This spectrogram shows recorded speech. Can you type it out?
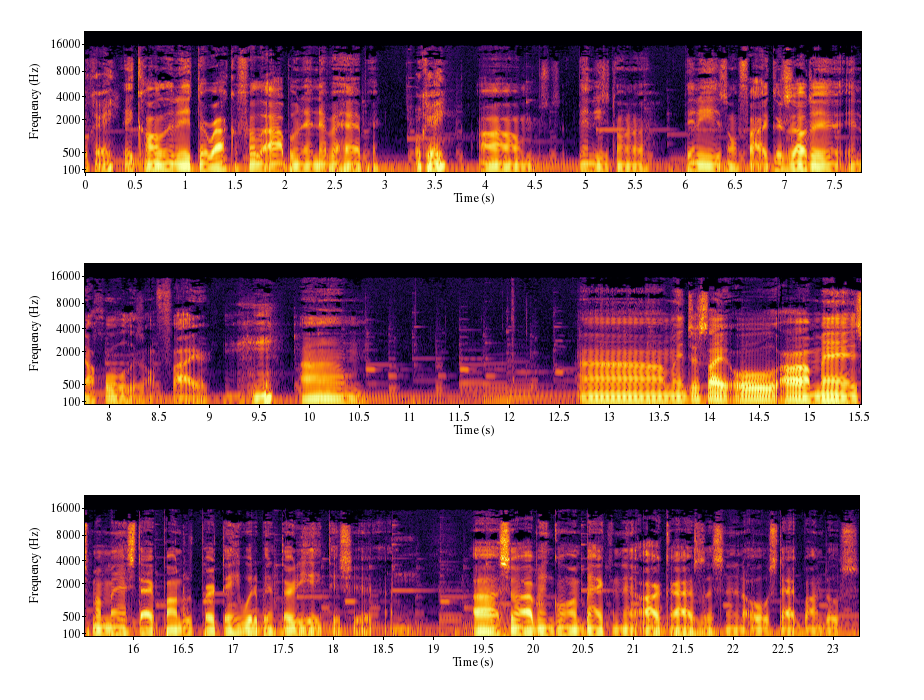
Okay. They calling it the Rockefeller album that never happened. Okay. Um Benny's doing a Benny is on fire. Griselda in the hole is on fire. Mm-hmm. Um, um, and just like oh, oh man, it's my man Stack Bundle's birthday. He would have been 38 this year. Uh, so I've been going back in the archives, listening to old Stack Bundles,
